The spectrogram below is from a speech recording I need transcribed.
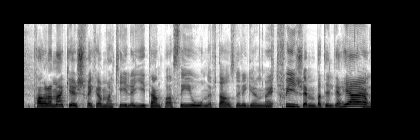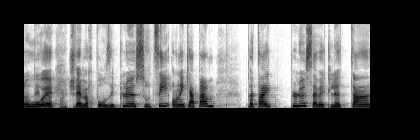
probablement que je ferais comme, OK, là, il est temps de passer aux 9 tasses de légumes Oui. et de fruits, je vais me botter le derrière, Un ou euh, ouais. je vais me reposer plus, ou tu sais, on est capable peut-être plus avec le temps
